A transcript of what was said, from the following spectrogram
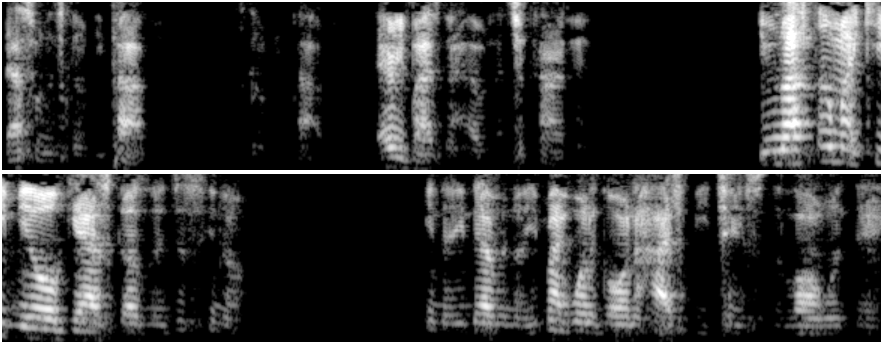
that's when it's going to be popping. It's going to be popping. Everybody's going to have an electric car then. Even though I still might keep me old gas guzzler, just you know, you know, you never know. You might want to go on a high speed chase with the law one day.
